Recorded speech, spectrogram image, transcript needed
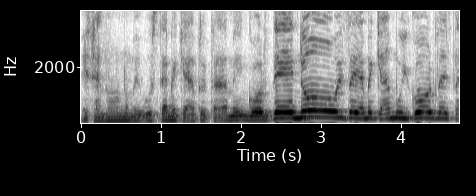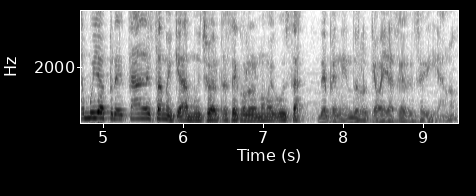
Esta no, no me gusta, me queda apretada, me engordé. No, esta ya me queda muy gorda, está muy apretada, esta me queda muy suelta, este color no me gusta, dependiendo de lo que vaya a hacer ese día, ¿no?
